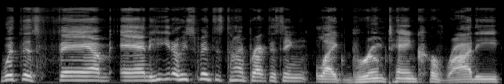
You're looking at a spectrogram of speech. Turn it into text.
with his fam and he you know he spends his time practicing like broom tank karate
